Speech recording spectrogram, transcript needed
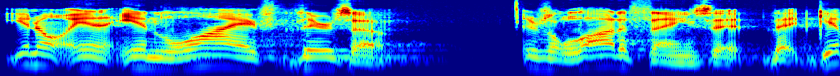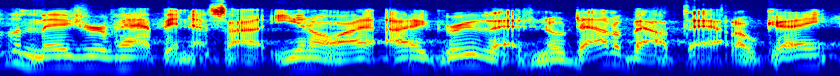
You know, in, in life, there's a, there's a lot of things that, that give a measure of happiness. I, you know, I, I agree with that. no doubt about that, okay?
